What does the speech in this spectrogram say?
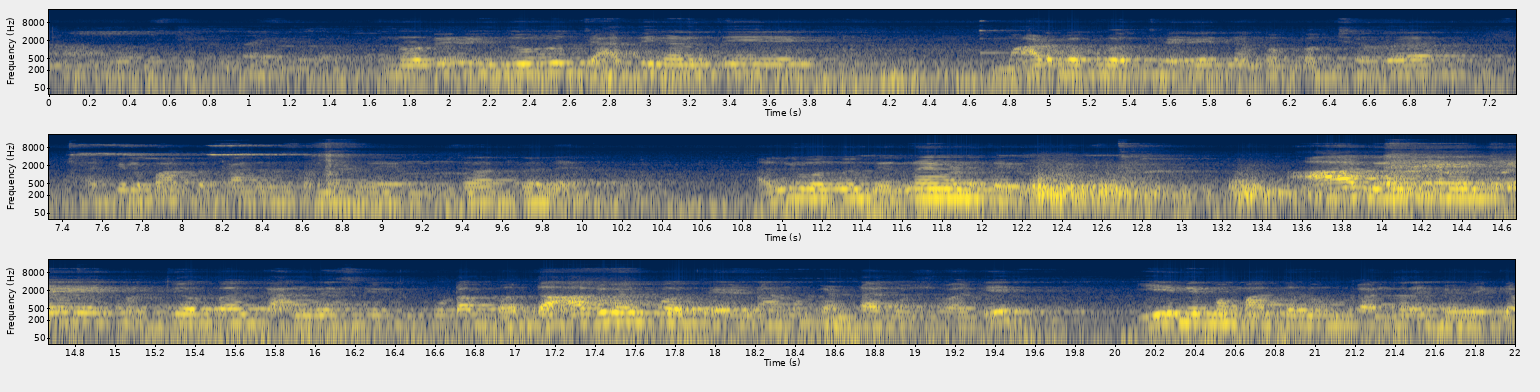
ನಾವು ವಿರೋಧಿಸ್ತೀವಿ ಅಂತ ಹೇಳಿದ್ದಾರೆ ನೋಡ್ರಿ ಇದು ಜಾತಿ ಗಣತಿ ಮಾಡಬೇಕು ಅಂತ ಹೇಳಿ ನಮ್ಮ ಪಕ್ಷದ ಅಖಿಲ ಭಾರತ ಕಾಂಗ್ರೆಸ್ ಸಮ್ಮೇಳನ ಗುಜರಾತ್ನಲ್ಲೇ ಅಲ್ಲಿ ಒಂದು ನಿರ್ಣಯವನ್ನು ತೆಗೆದುಕೊಂಡಿದೆ ಆ ನಿರ್ಣಯಕ್ಕೆ ಪ್ರತಿಯೊಬ್ಬ ಕಾಂಗ್ರೆಸ್ಗೆ ಕೂಡ ಬದ್ಧ ಆಗಬೇಕು ಅಂತ ಹೇಳಿ ನಾನು ಘಂಟಾಘೋಷವಾಗಿ ಈ ನಿಮ್ಮ ಮಾಧ್ಯಮ ಮುಖಾಂತರ ಹೇಳಲಿಕ್ಕೆ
